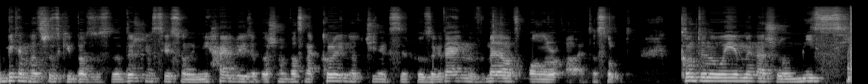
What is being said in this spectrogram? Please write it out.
Witam was wszystkich bardzo serdecznie, z tej strony Michał i zapraszam was na kolejny odcinek z cyklu Zagrajmy w Medal of Honor Art Assault. Kontynuujemy naszą misję...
